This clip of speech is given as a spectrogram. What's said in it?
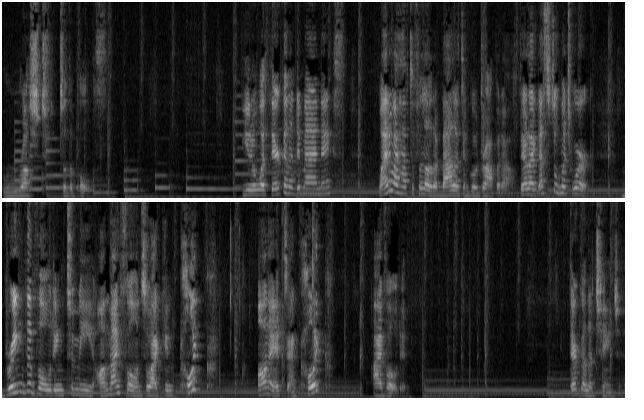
rushed to the polls. You know what they're going to demand next? Why do I have to fill out a ballot and go drop it off? They're like, that's too much work. Bring the voting to me on my phone so I can click on it and click, I voted. They're going to change it.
